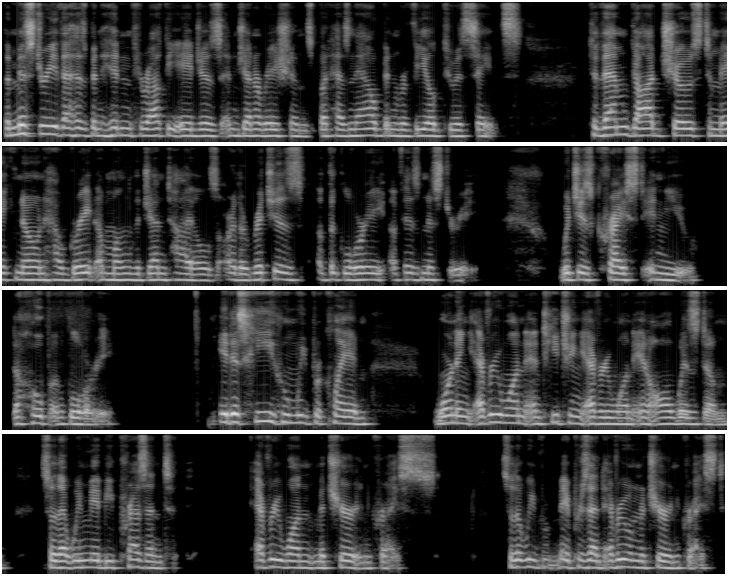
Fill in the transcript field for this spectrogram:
the mystery that has been hidden throughout the ages and generations, but has now been revealed to his saints. To them, God chose to make known how great among the Gentiles are the riches of the glory of his mystery, which is Christ in you, the hope of glory. It is he whom we proclaim, warning everyone and teaching everyone in all wisdom, so that we may be present, everyone mature in Christ. So that we may present everyone mature in Christ.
